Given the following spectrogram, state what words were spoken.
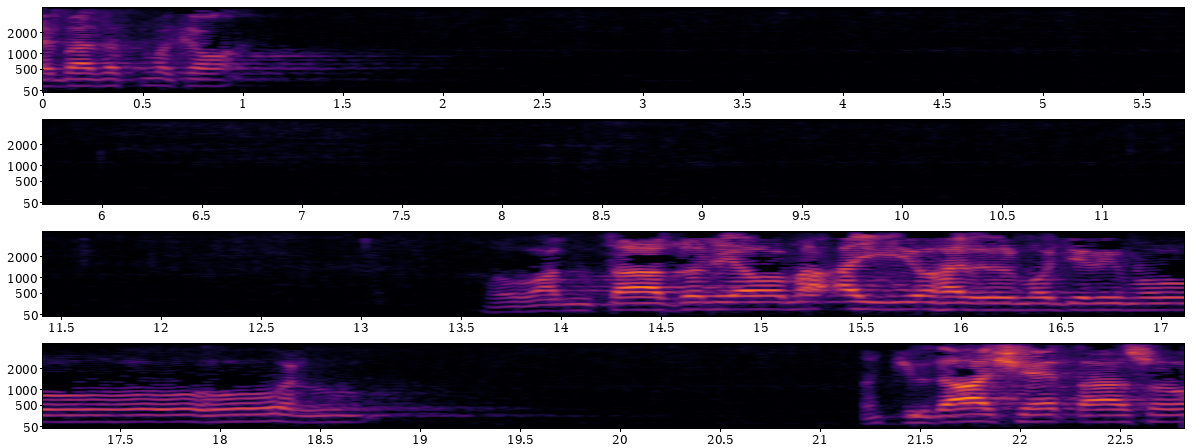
عبادت مکوا وامتازوا اليوم أيها المجرمون. جدا شیطاسو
